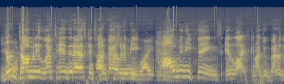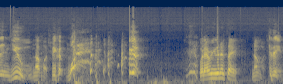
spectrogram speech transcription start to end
Your on, dominant left-handed ass can type I'm faster than me. you right How many things in life can I do better than you? Not much. Because what? Whatever you're gonna say. Not much. Kadeem.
